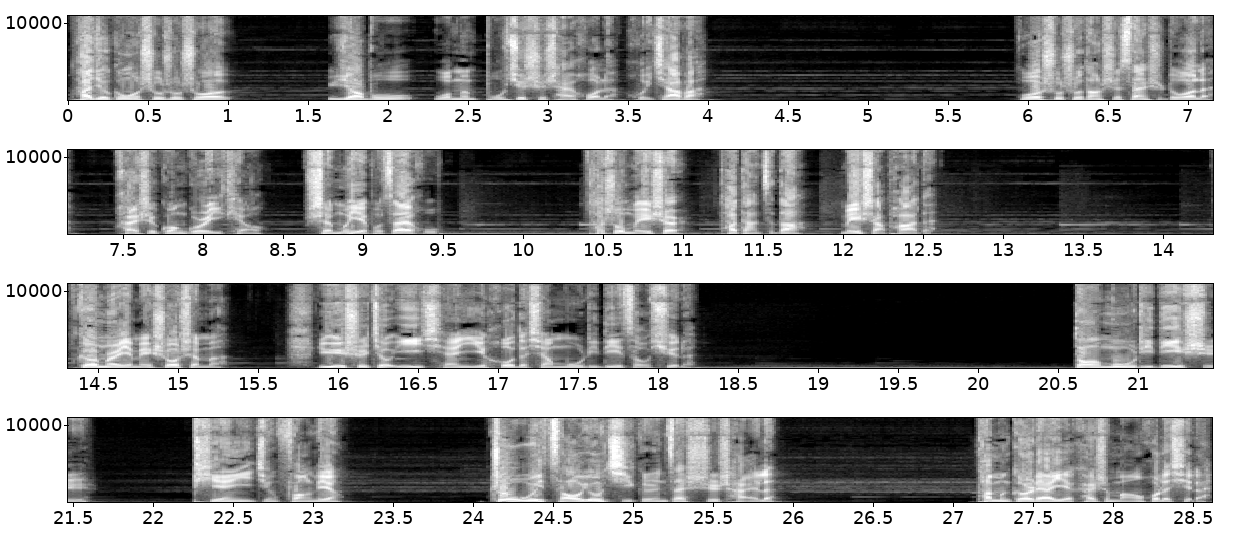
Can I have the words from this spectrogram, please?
他就跟我叔叔说：“要不我们不去拾柴火了，回家吧。”我叔叔当时三十多了，还是光棍一条，什么也不在乎。他说：“没事他胆子大，没啥怕的。”哥们儿也没说什么，于是就一前一后的向目的地走去了。到目的地时，天已经放亮，周围早有几个人在拾柴了。他们哥俩也开始忙活了起来。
